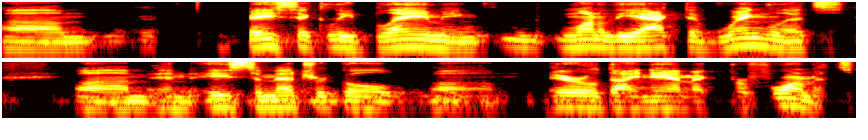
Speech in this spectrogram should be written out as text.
um, basically blaming one of the active winglets um, and asymmetrical uh, aerodynamic performance.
